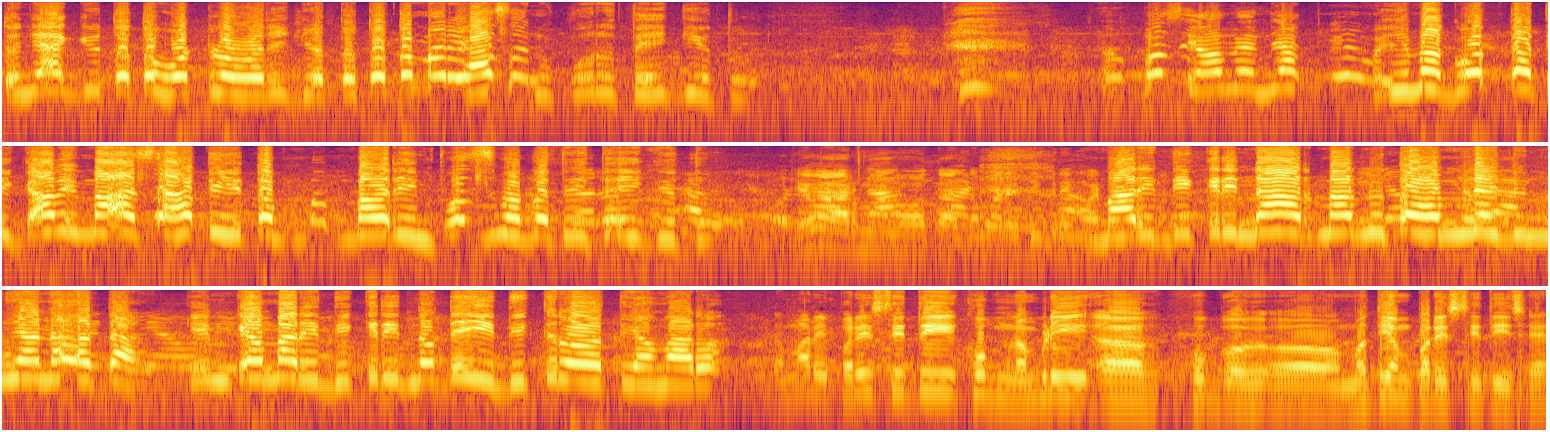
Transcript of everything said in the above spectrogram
તો ત્યાં ગયું તો તો ઓટલો વરી ગયો. તો તો તમારી આશાનું પૂરું થઈ ગયું હતું. પછી અમે એમાં ગોતતા હતી કે માસ હતી તો મારીને ફૂસમાં બધું થઈ ગયું હતું. અરમાનો મારી દીકરી ના અરમાનનું તો અમને દુનિયાના હતા. કેમ કે અમારી દીકરી નહોતી દીકરો હતી અમારો. તમારી પરિસ્થિતિ ખૂબ નબળી ખૂબ મધ્યમ પરિસ્થિતિ છે.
